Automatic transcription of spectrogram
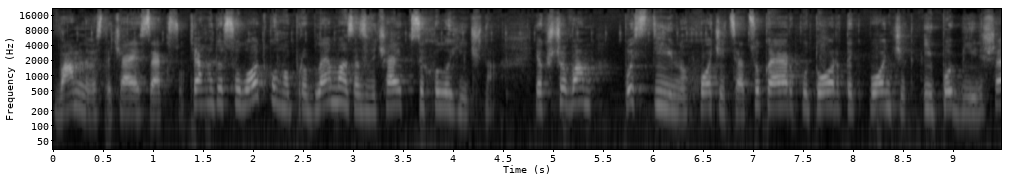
вам не вистачає сексу. Тяга до солодкого проблема зазвичай психологічна. Якщо вам постійно хочеться цукерку, тортик, пончик і побільше,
